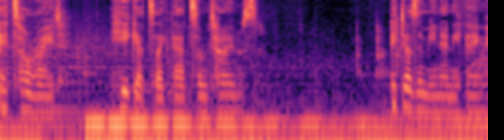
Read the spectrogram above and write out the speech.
It's all right. He gets like that sometimes. It doesn't mean anything.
